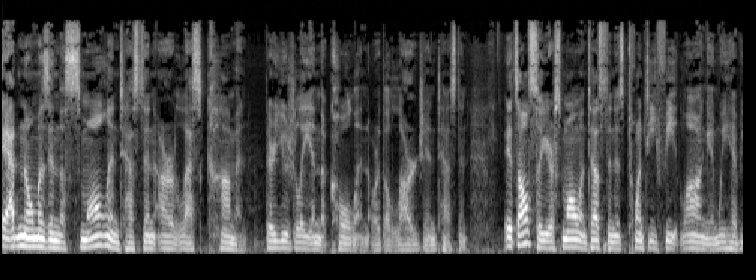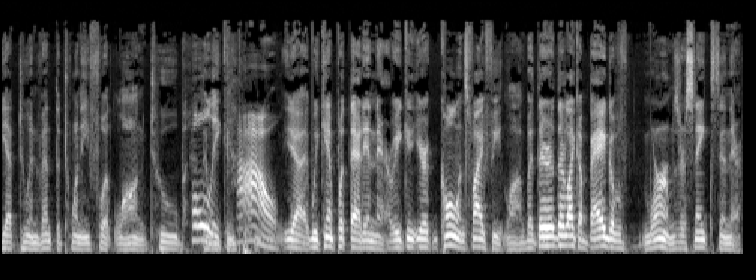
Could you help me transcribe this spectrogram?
Adenomas in the small intestine are less common. They're usually in the colon or the large intestine. It's also your small intestine is 20 feet long, and we have yet to invent the 20 foot long tube. Holy cow! Put, yeah, we can't put that in there. We can, your colon's five feet long, but they're they're like a bag of worms or snakes in there.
